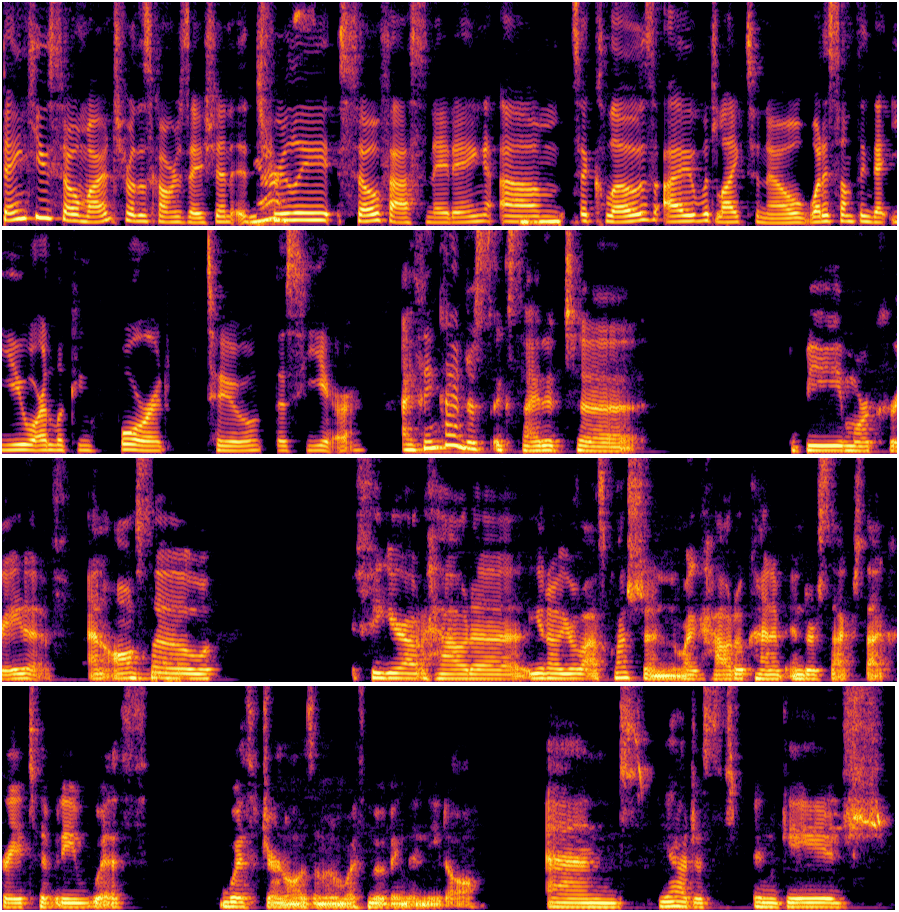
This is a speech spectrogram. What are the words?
Thank you so much for this conversation. It's yeah. truly so fascinating. Um, mm-hmm. To close, I would like to know what is something that you are looking forward to this year? I think I'm just excited to be more creative and mm-hmm. also figure out how to, you know, your last question, like how to kind of intersect that creativity with with journalism and with moving the needle. And yeah, just engage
